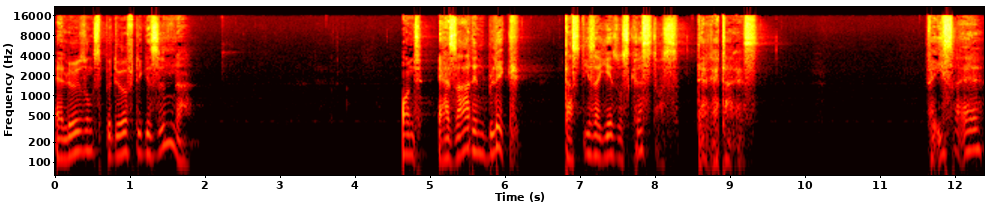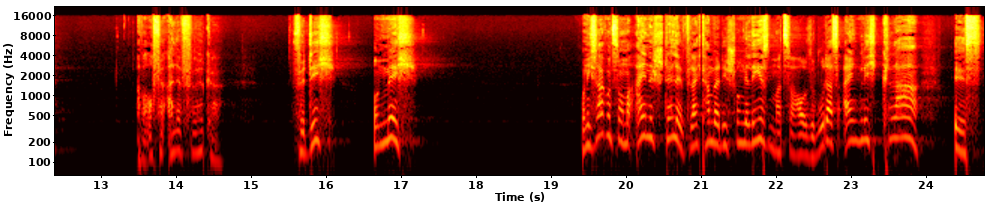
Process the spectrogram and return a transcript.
erlösungsbedürftige Sünder. Und er sah den Blick, dass dieser Jesus Christus der Retter ist. Für Israel, aber auch für alle Völker. Für dich und mich. Und ich sage uns noch mal eine Stelle, vielleicht haben wir die schon gelesen mal zu Hause, wo das eigentlich klar ist.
